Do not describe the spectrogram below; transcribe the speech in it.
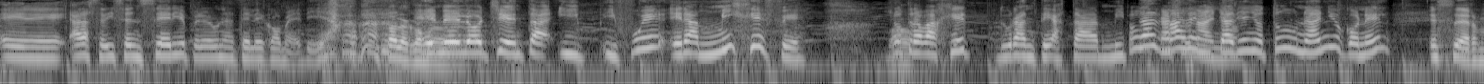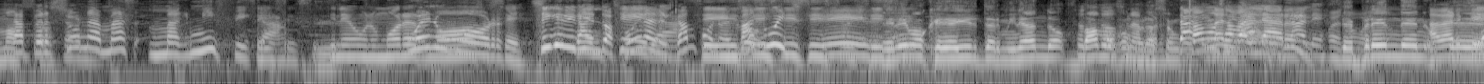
eh, ahora se dice en serie, pero era una telecomedia. En el 80. Y, y fue, era mi jefe. Yo trabajé durante hasta mitad, más de un mitad año. de año, todo un año con él. Es hermoso. La persona más Sí, magnífica. sí, sí. Tiene un humor Buen hermoso. humor. sí. ¿Sigue viviendo Canchera. afuera en el campo? Sí, ¿no? sí, ¿Más sí, sí, sí, sí, sí. Tenemos que ir terminando. Son Vamos con corazón Vamos a bailar. dale. Se prenden A ver ustedes,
